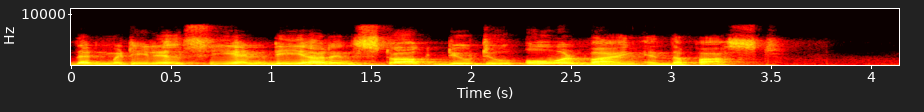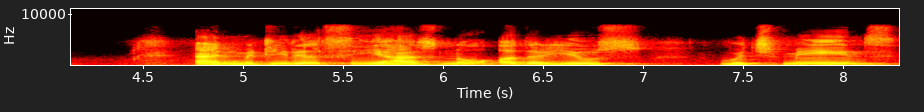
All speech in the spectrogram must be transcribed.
that material C and D are in stock due to overbuying in the past. And material C has no other use, which means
